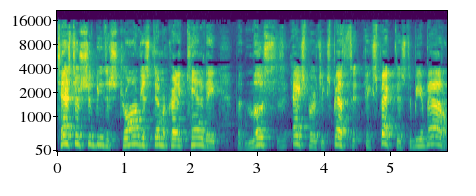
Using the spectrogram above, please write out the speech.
Tester should be the strongest Democratic candidate, but most experts expect, expect this to be a battle.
